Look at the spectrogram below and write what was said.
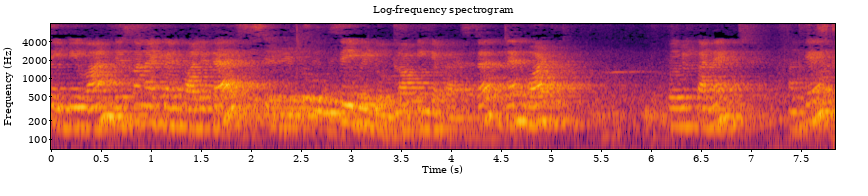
CB1. This one I can call it as CB2, blocking capacitor. Then what? We will connect. Okay?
